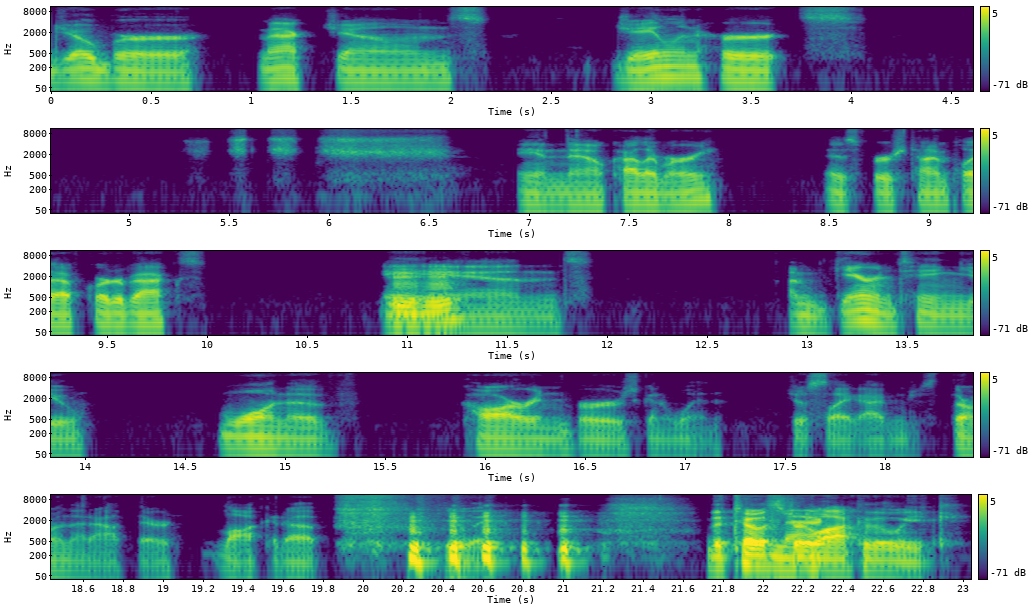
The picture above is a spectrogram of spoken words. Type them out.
Joe Burr, Mac Jones, Jalen Hurts, and now Kyler Murray as first time playoff quarterbacks. Mhm. And I'm guaranteeing you one of Carr and Burr is going to win. Just like I'm just throwing that out there. Lock it up. the toaster Mac- lock of the week.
